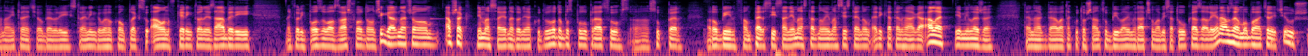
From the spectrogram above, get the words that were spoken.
na internete objavili z tréningového komplexu a on v Carringtone zábery, na ktorých pozoval s Rashfordom či Garnačom, avšak nemá sa jednať do nejakú dlhodobú spoluprácu, super Robin Van Persie sa nemá stať novým asistentom Erika Tenhaga, ale je milé, že ten hák dáva takúto šancu bývalým hráčom, aby sa tu ukázali. Je naozaj obohateli či už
